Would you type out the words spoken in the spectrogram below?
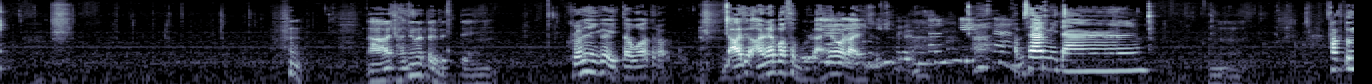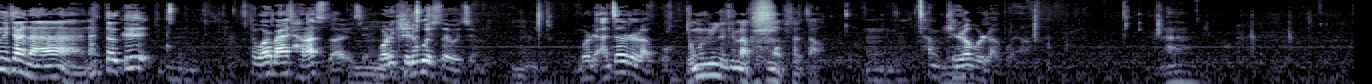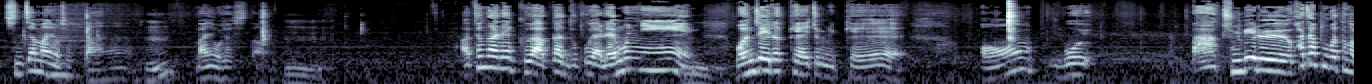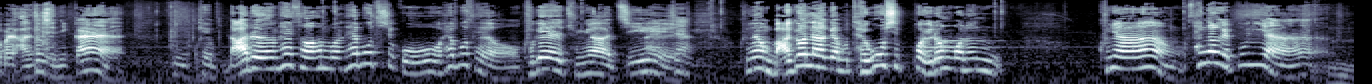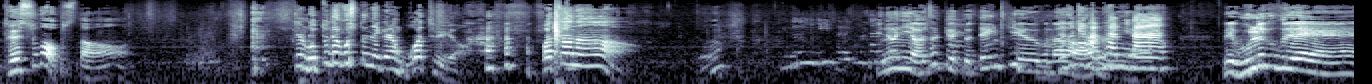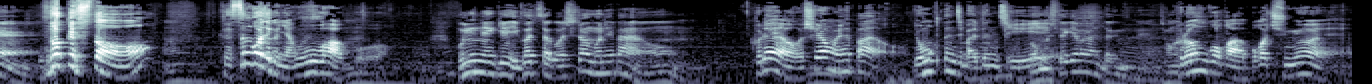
아, 잘생겼다 그랬대. 그런 얘기가 있다고 하더라고. 나 아직 안 해봐서 몰라 헤어라인 수술. 감사합니다. 학동이잖아. 핫도그. 머리 많이 자랐어 이제. 머리 기르고 있어 요즘. 머리 안 자르려고. 너무 길르지만 가슴 없었다. 음, 참 길러보려고요. 아, 진짜 많이 오셨다. 응? 많이 오셨어. 음. 아무튼간에 그 아까 누구야 레몬님 음. 먼저 이렇게 좀 이렇게 어 뭐 막 준비를 화장품 같은 거 많이 안 써도 되니까 이렇게 나름 해서 한번 해보시고 해보세요. 그게 중요하지. 맞아. 그냥 막연하게 뭐 되고 싶어 이런 거는 그냥 생각일 뿐이야. 될 수가 없어. 그냥 로또 되고 싶다는 얘기랑 뭐가 틀려? 맞잖아. 응? 인원이 여섯 개또 thank you 고마워. 여섯 개 감사합니다. 왜 울고 그래? 울었겠어. 그냥 쓴 거지 그냥 우하고. 본인에게 이것저것 실험을 해봐요. 그래요. 실험을 해봐요. 욕먹든지 말든지. 너무 세게 말한다 근데. 정- 예. 그런 거가 뭐가 중요해.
